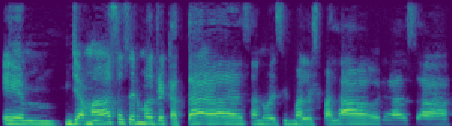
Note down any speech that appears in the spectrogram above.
em, llamadas a ser más recatadas, a no decir malas palabras, a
